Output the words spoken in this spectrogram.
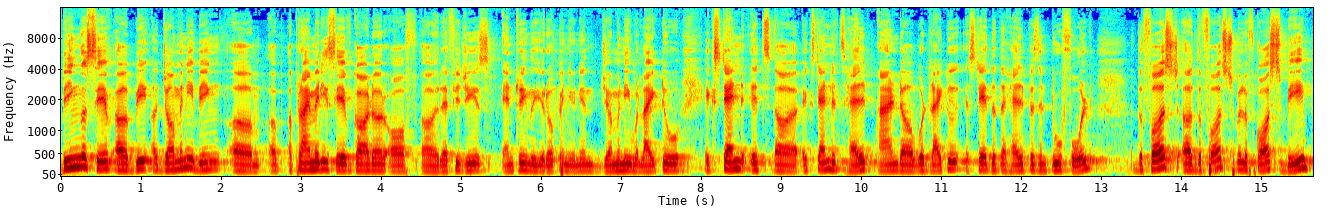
being a save, uh, be, uh, Germany being um, a, a, primary safeguarder of uh, refugees entering the European Union, Germany would like to extend its uh, extend its help and uh, would like to state that the help is in twofold. The first, the first will of course be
